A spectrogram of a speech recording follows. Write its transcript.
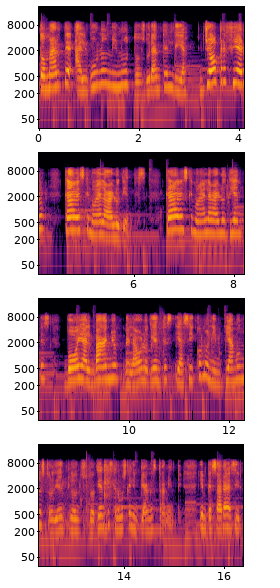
tomarte algunos minutos durante el día. Yo prefiero cada vez que me voy a lavar los dientes. Cada vez que me voy a lavar los dientes, voy al baño, me lavo los dientes y así como limpiamos nuestros, dientes, tenemos que limpiar nuestra mente y empezar a decir,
